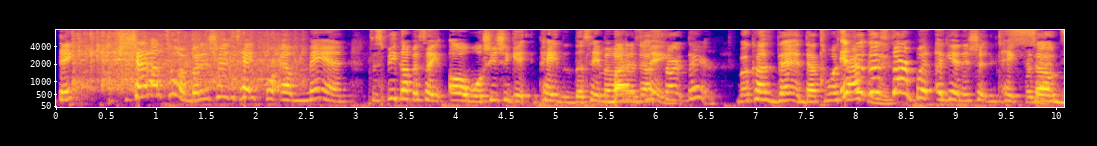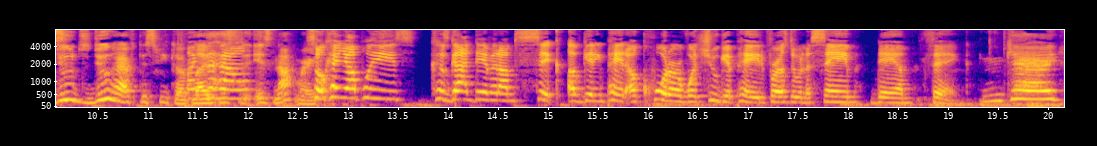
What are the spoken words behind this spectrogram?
they shout out to him, but it shouldn't take for a man to speak up and say, "Oh, well, she should get paid the same amount But it as does me." start there because that that's what's it's happening. a good start, but again, it shouldn't take for so that. dudes do have to speak up. Like Like, the hell? this, it's not right. So can y'all please? Cause goddamn it, I'm sick of getting paid a quarter of what you get paid for us doing the same damn thing. okay,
